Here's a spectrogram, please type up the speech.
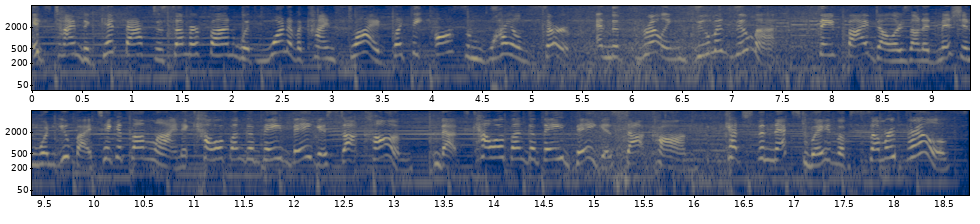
It's time to get back to summer fun with one of a kind slides like the awesome Wild Surf and the thrilling Zuma Zuma. Save $5 on admission when you buy tickets online at cowabungabayvegas.com. That's cowabungabayvegas.com. Catch the next wave of summer thrills.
